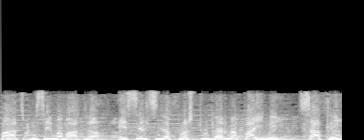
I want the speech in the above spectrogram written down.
पाँच विषयमा मात्र एसएलसी र प्लस टू गर्न पाइने। साथै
